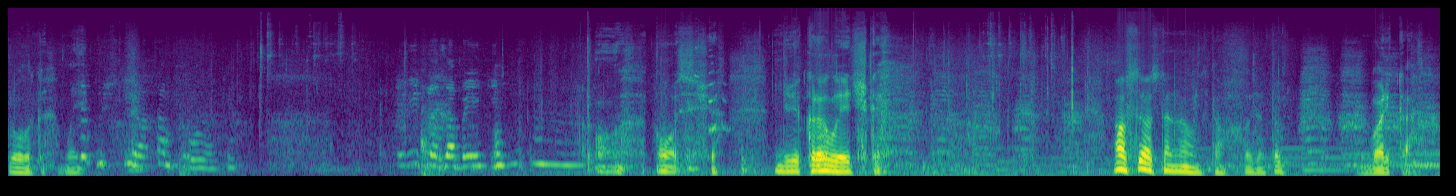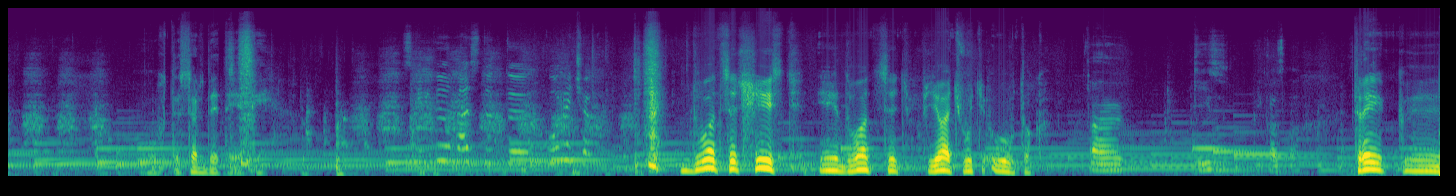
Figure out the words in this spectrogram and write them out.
Кролики мої. Там кролики. Вікна забиті. Ось ще дві крилички. А все остальне там ходять. Там Варька. Ух ти, сердитий який. Скільки у вас тут е, курочок? 26 і 25 вут- уток. А кіз і козла. Три е,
